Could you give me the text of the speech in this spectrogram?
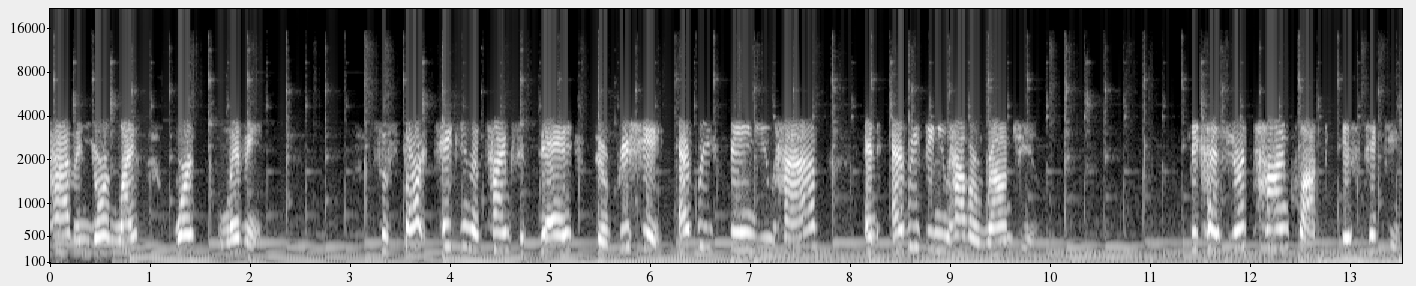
have in your life worth living. So start taking the time today to appreciate everything you have and everything you have around you because your time clock is ticking.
